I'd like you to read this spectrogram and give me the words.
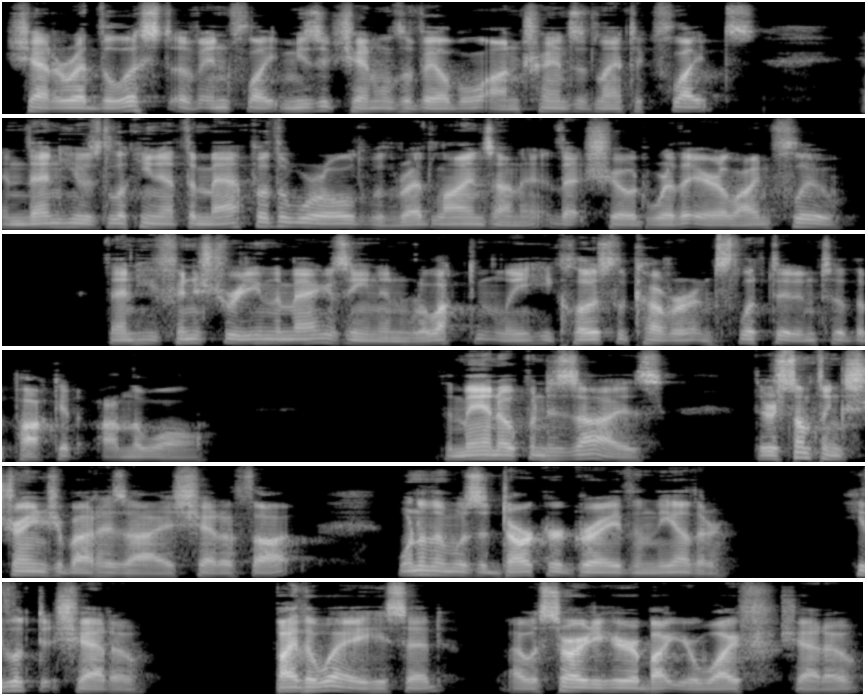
Shadow read the list of in flight music channels available on transatlantic flights, and then he was looking at the map of the world with red lines on it that showed where the airline flew. Then he finished reading the magazine, and reluctantly he closed the cover and slipped it into the pocket on the wall. The man opened his eyes. There was something strange about his eyes, Shadow thought. One of them was a darker gray than the other. He looked at Shadow. By the way, he said, I was sorry to hear about your wife, Shadow.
